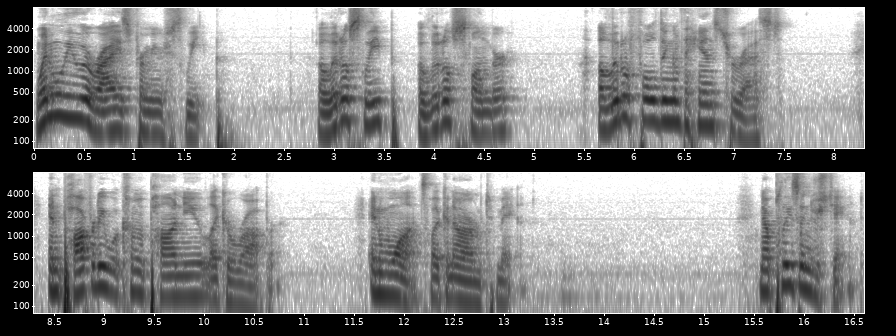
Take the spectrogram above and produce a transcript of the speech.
When will you arise from your sleep? A little sleep, a little slumber, a little folding of the hands to rest, and poverty will come upon you like a robber and want like an armed man. Now, please understand,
